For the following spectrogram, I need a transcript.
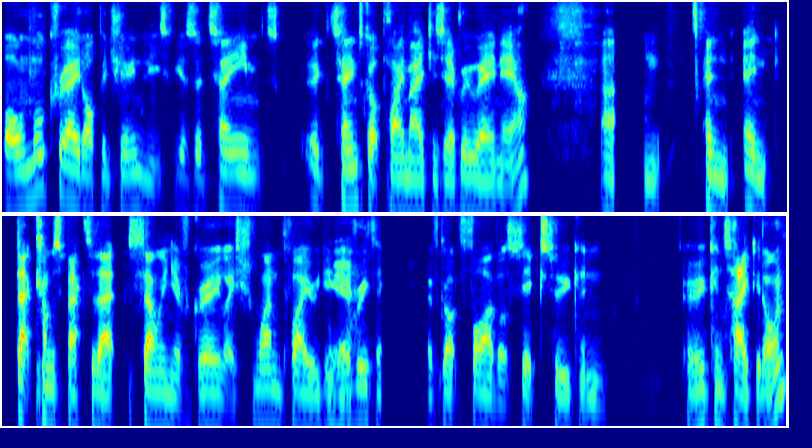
ball and we'll create opportunities because the team the team's got playmakers everywhere now, um, and and that comes back to that selling of Grealish. One player who did yeah. everything. We've got five or six who can who can take it on.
